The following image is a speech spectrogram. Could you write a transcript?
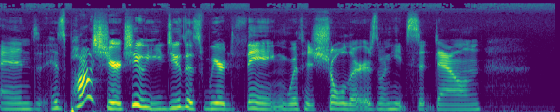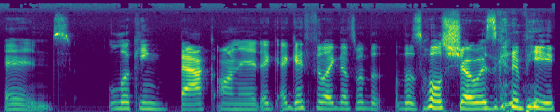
And his posture, too. He'd do this weird thing with his shoulders when he'd sit down. And looking back on it, I, I feel like that's what the, this whole show is gonna be.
